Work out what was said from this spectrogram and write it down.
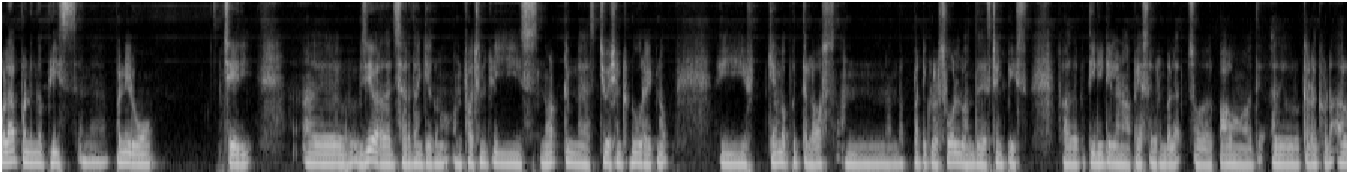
கொலாப் பண்ணுங்கள் ப்ளீஸ் பண்ணிவிடுவோம் சரி. அது விஜய் வரதாஜ் சார் தான் கேட்கணும். Unfortunately is not in a situation to do right now if came up with the loss and அந்த பர்டிகுலர் சோல் வந்து ஸ்டென் பீஸ் ஸோ அதை பற்றி டீட்டெயிலாக நான் பேச விரும்பலை. ஸோ பாவம் அது அது ஒரு கடக்கூட அது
